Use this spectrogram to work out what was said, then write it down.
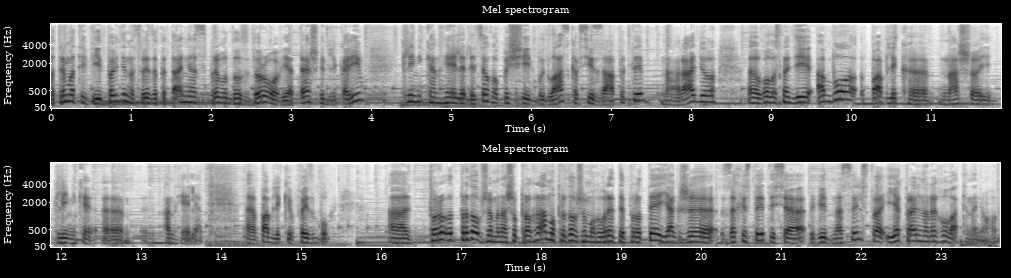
отримати відповіді на свої запитання з приводу здоров'я, теж від лікарів клініки Ангелія. Для цього пишіть, будь ласка, всі запити на радіо Голос Надії або паблік нашої клініки Ангелія, пабліки в Фейсбук. Продовжуємо нашу програму, продовжуємо говорити про те, як же захиститися від насильства і як правильно реагувати на нього.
